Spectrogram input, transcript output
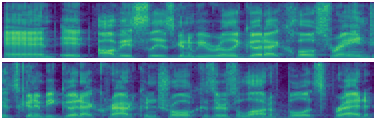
and it obviously is going to be really good at close range. It's going to be good at crowd control because there's a lot of bullet spread,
